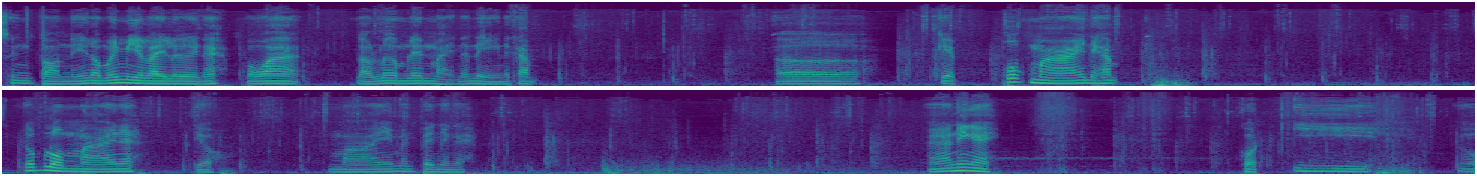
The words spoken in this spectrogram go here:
ซึ่งตอนนี้เราไม่มีอะไรเลยนะ เพราะว่าเราเริ่มเล่นใหม่นั่นเองนะครับ เอ่อเก็บพวกไม้นะครับ รวบรวมไม้นะเดี๋ยว ไม้มันเป็นยังไงอ่านี่ไง กด E โอ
